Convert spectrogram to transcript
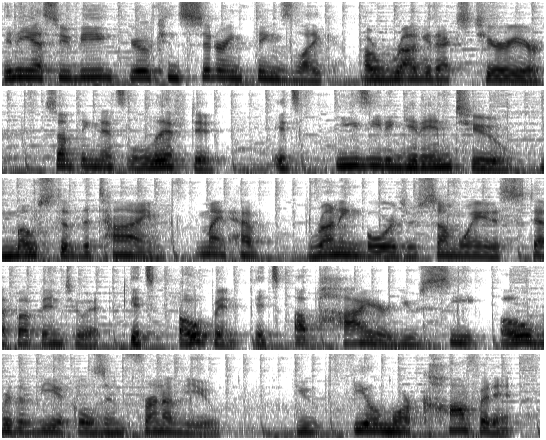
in the SUV, you're considering things like a rugged exterior, something that's lifted. It's easy to get into most of the time. It might have running boards or some way to step up into it. It's open, it's up higher. You see over the vehicles in front of you. You feel more confident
